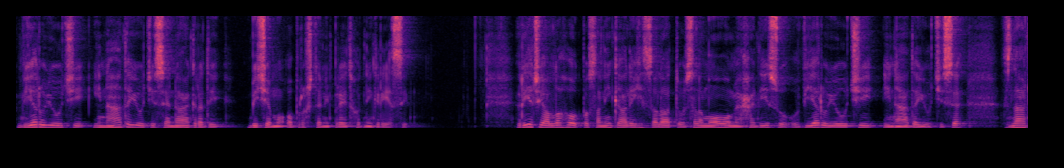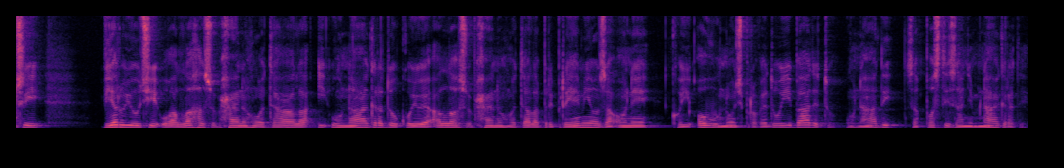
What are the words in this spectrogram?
vjerujući i nadajući se nagradi, bit ćemo oprošteni prethodni grijesi. Riječi Allahovog poslanika alaihi salatu wasalam u ovome hadisu vjerujući i nadajući se, znači vjerujući u Allaha subhanahu wa ta'ala i u nagradu koju je Allah subhanahu wa ta'ala pripremio za one koji ovu noć provedu u ibadetu, u nadi za postizanjem nagrade,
